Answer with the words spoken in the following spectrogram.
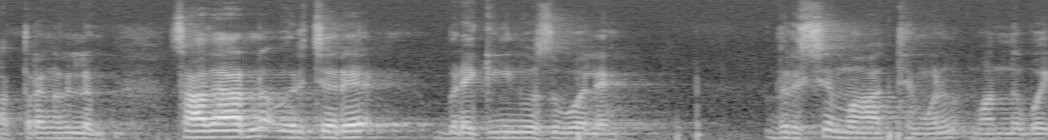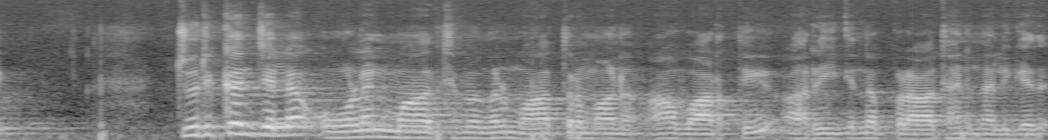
പത്രങ്ങളിലും സാധാരണ ഒരു ചെറിയ ബ്രേക്കിംഗ് ന്യൂസ് പോലെ ദൃശ്യമാധ്യമങ്ങൾ വന്നുപോയി. ചുരുക്കം ചില ഓൺലൈൻ മാധ്യമങ്ങൾ മാത്രമാണ് ആ വാർത്തയെ അറിയിക്കുന്ന പ്രാധാന്യം നൽകിയത്.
